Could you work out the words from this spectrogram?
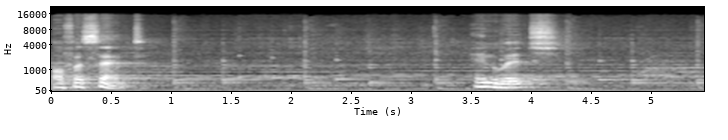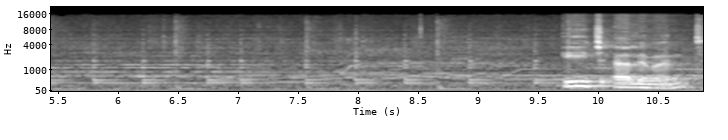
of a set in which each element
